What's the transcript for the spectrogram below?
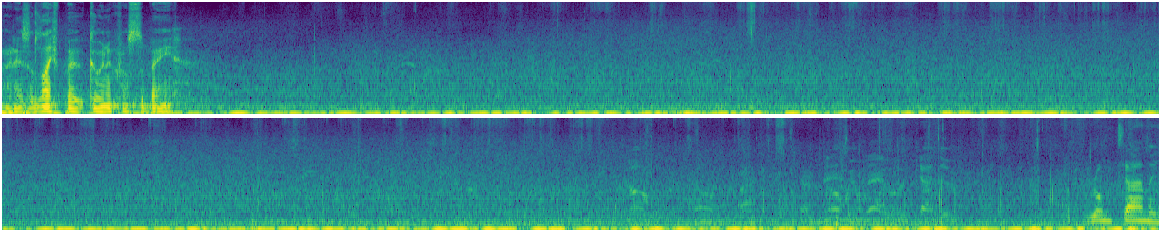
There's a lifeboat going across the bay. Wrong time of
